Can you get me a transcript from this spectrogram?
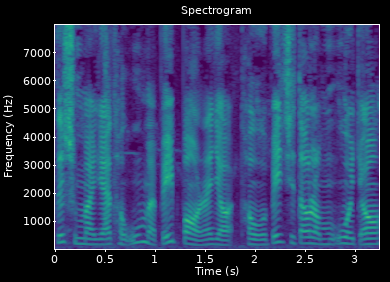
tức là mà giá thầu mà bé bỏ ra giờ thầu bé chỉ tao là mua cho.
